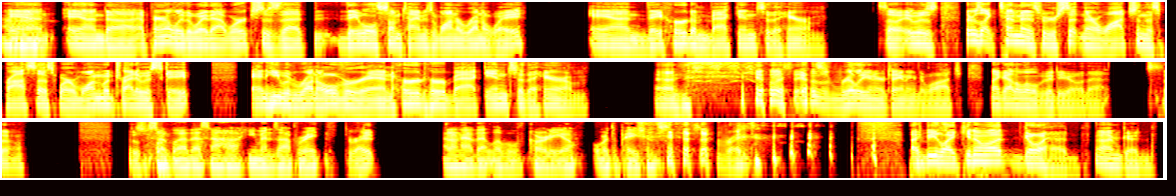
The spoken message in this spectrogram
Uh-huh. and and uh, apparently the way that works is that they will sometimes want to run away and they herd him back into the harem. So it was there was like 10 minutes we were sitting there watching this process where one would try to escape and he would run over and herd her back into the harem and it was it was really entertaining to watch i got a little video of that so it was I'm so fun, glad that's not how humans operate. right I don't have that level of cardio or the patience. right. I'd be like, you know what? Go ahead. I'm good.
